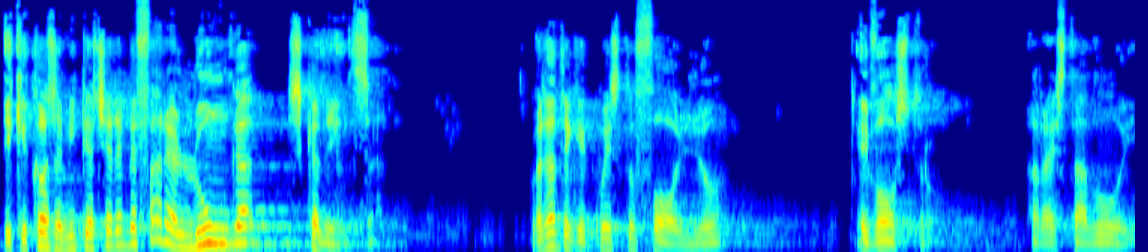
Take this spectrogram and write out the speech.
e che cosa mi piacerebbe fare a lunga scadenza. Guardate che questo foglio è vostro, resta a voi,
